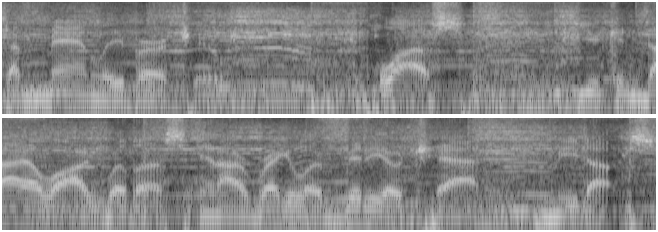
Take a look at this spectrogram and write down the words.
to manly virtue. Plus, you can dialogue with us in our regular video chat meetups.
